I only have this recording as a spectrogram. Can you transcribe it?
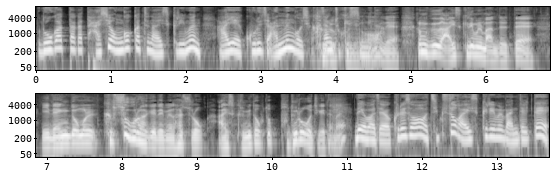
뭐 녹았다가 다시 언것 같은 아이스크림은 아예 고르지 않는 것이 가장 그렇군요. 좋겠습니다. 네. 그럼 그 아이스크림을 만들 때 이 냉동을 급속으로 하게 되면 할수록 아이스크림이 더욱더 부드러워지게 되나요? 네, 맞아요. 그래서 즉석 아이스크림을 만들 때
